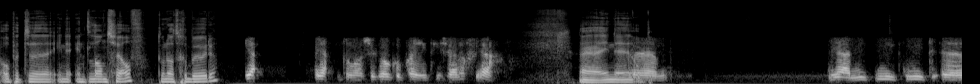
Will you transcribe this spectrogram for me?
op het, eh, in, in het land zelf, toen dat gebeurde? Ja, ja toen was ik ook op Haiti zelf, ja. Nou ja, in, eh, op- Ehm, ja, niet, niet, niet, eh,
